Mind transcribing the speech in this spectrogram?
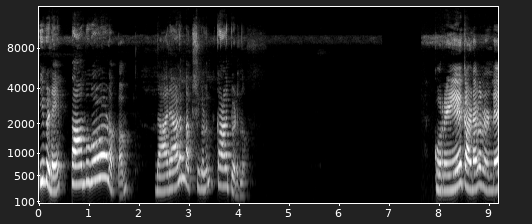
ഇവിടെ പാമ്പുകളോടൊപ്പം ധാരാളം പക്ഷികളും കാണപ്പെടുന്നു. കുറേ കടകളുണ്ട്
